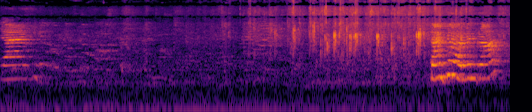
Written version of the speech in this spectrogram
Jai Thank you, Arvind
